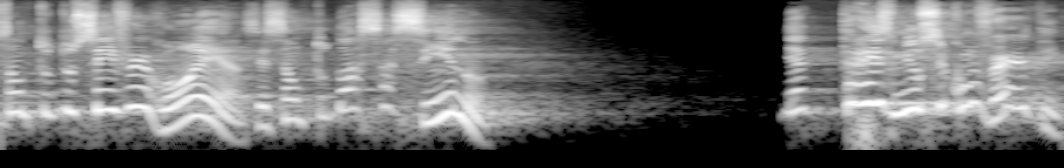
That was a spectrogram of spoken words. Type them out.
são tudo sem vergonha, vocês são tudo assassino. E 3 mil se convertem.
